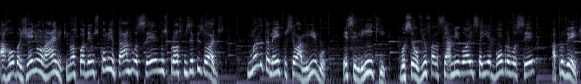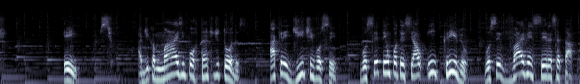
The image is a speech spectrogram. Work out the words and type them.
arroba Online, que nós podemos comentar você nos próximos episódios. Manda também pro seu amigo esse link, você ouviu, fala assim, amigo, ó, isso aí é bom para você, aproveite. Ei. A dica mais importante de todas: acredite em você. Você tem um potencial incrível. Você vai vencer essa etapa.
